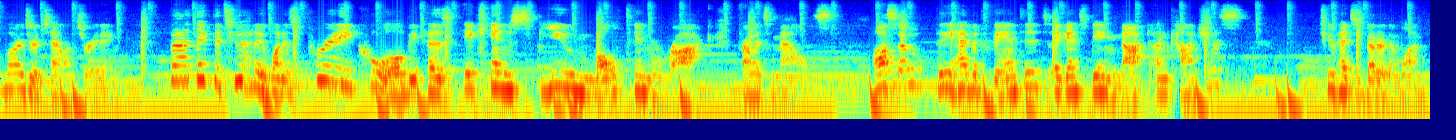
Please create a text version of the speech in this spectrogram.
larger challenge rating. But I think the two-headed one is pretty cool because it can spew molten rock from its mouths. Also, they have advantage against being knocked unconscious. Two heads is better than one.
